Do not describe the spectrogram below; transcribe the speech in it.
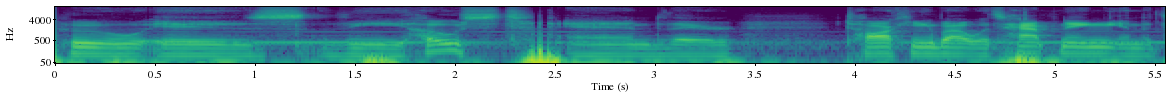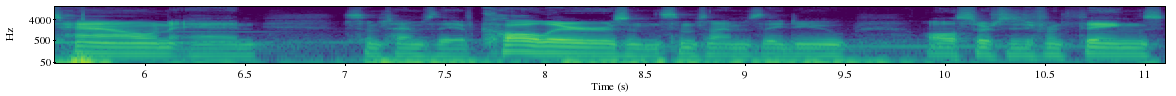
who is the host, and they're talking about what's happening in the town. And sometimes they have callers, and sometimes they do all sorts of different things.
